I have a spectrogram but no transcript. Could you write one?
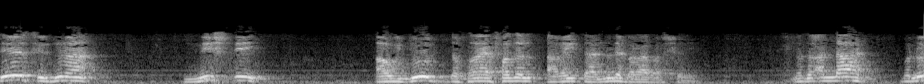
دیر سیزونا نشتی او وجود د خدای فضل اغی تا نه برابر شوی. نو د الله بلو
